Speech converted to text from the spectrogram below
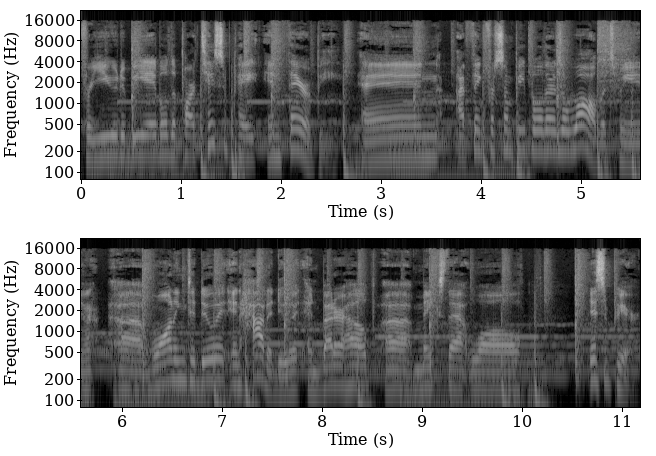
for you to be able to participate in therapy. And I think for some people, there's a wall between uh, wanting to do it and how to do it. And BetterHelp uh, makes that wall disappear.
